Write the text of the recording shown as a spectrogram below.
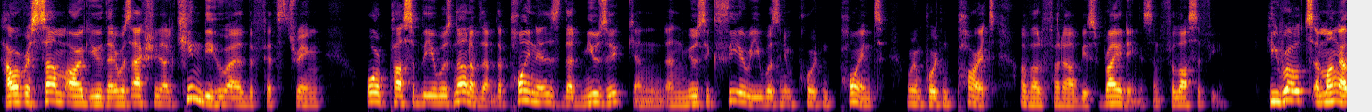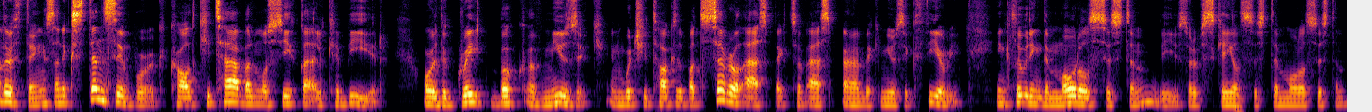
However, some argue that it was actually Al Kindi who added the fifth string, or possibly it was none of them. The point is that music and, and music theory was an important point or important part of Al Farabi's writings and philosophy. He wrote, among other things, an extensive work called Kitab al Musiqa al Kabir, or the Great Book of Music, in which he talks about several aspects of Arabic music theory, including the modal system, the sort of scale system, modal system,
